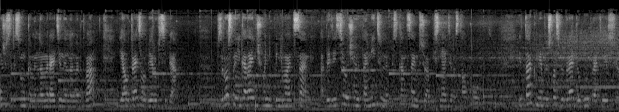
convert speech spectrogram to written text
неудачу с рисунками номер один и номер два я утратила веру в себя. Взрослые никогда ничего не понимают сами, а для детей очень утомительно без конца им все объяснять и растолковывать. И так мне пришлось выбирать другую профессию,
